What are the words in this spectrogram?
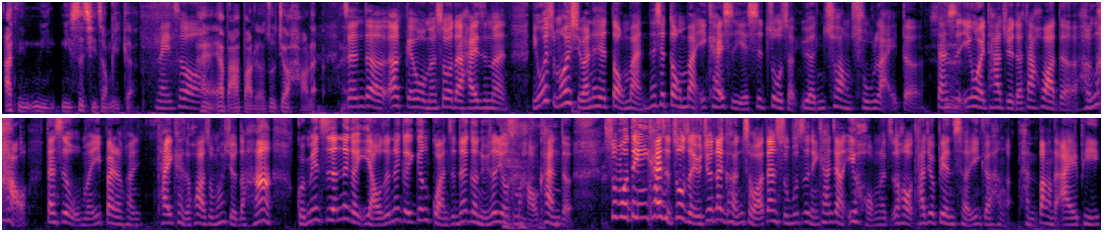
啊，你你你是其中一个，没错，哎，要把它保留住就好了。真的要给我们所有的孩子们，你为什么会喜欢那些动漫？那些动漫一开始也是作者原创出来的，但是因为他觉得他画的很好，但是我们一般人可能他一开始画的时候，我们会觉得哈，鬼灭之刃那个咬着那个一根管子那个女生有什么好看的？说不定一开始作者也觉得那个很丑啊，但殊不知你看这样一红了之后，他就变成一个很 很。棒的 IP。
